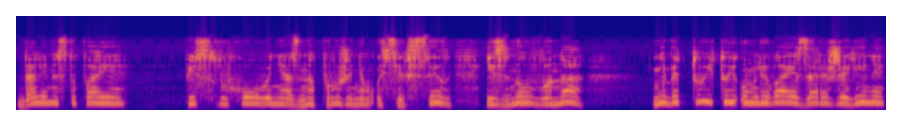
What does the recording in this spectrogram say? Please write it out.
Далі наступає підслуховування з напруженням усіх сил, і знов вона, ніби туй туй умліває, зараз же гине,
